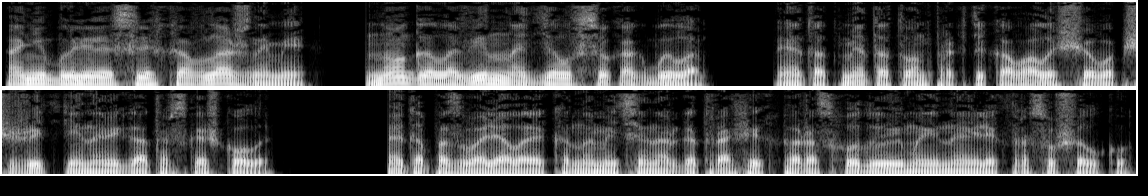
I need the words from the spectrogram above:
Они были слегка влажными, но Головин надел все как было. Этот метод он практиковал еще в общежитии навигаторской школы. Это позволяло экономить энерготрафик, расходуемый на электросушилку.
